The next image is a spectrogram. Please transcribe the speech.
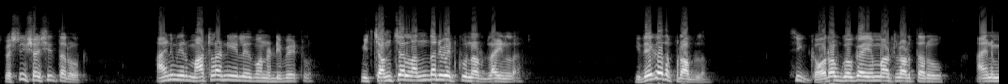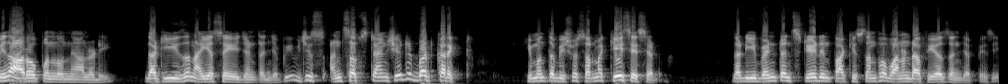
specially Shashi Tharoor ఆయన మీరు మాట్లాడనీయలేదు మన డిబేట్లో మీ చంచలను అందరినీ పెట్టుకున్నారు లైన్లో ఇదే కదా ప్రాబ్లం సి గౌరవ్ గొగోయ్ ఏం మాట్లాడతారు? ఆయన మీద ఆరోపణలు ఉన్నాయి already that is an ISI agent అని చెప్పి which is unsubstantiated but correct Himanta Biswa Sarma కేసు వేసాడు that he went and stayed in Pakistan for one and half years అని చెప్పేసి.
